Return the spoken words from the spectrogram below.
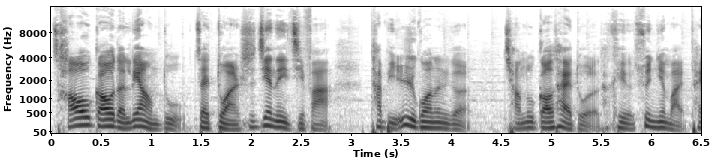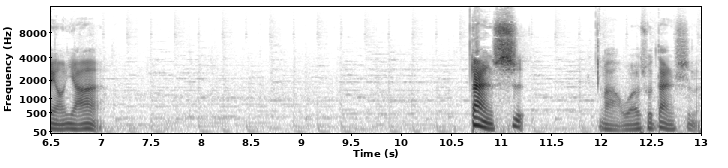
超高的亮度，在短时间内激发，它比日光的那个强度高太多了，它可以瞬间把太阳压暗。但是，啊，我要说但是呢，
